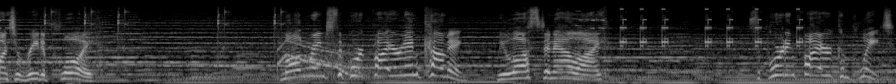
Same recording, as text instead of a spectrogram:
want to redeploy? Long-range support fire incoming! We lost an ally. Supporting fire complete.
